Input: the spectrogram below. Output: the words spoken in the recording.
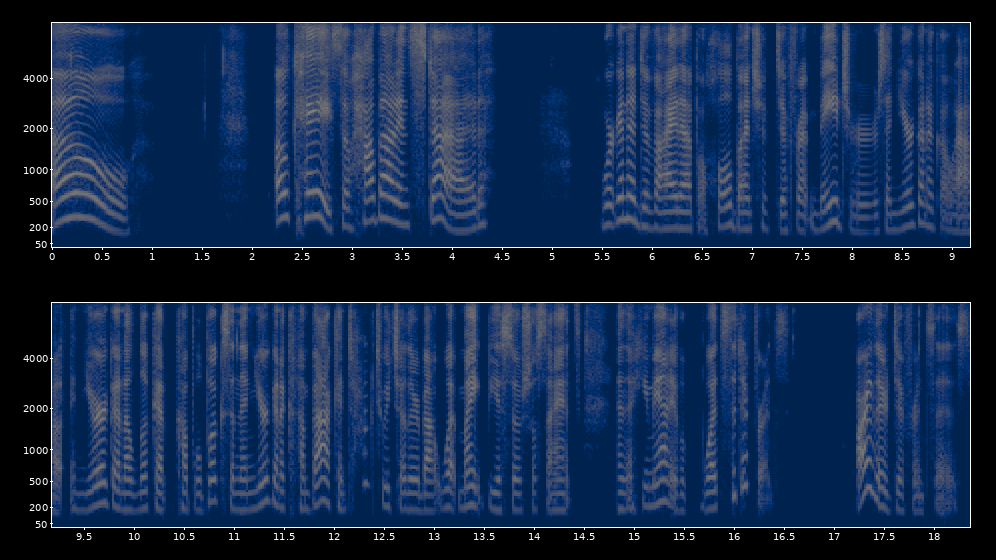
oh, okay, so how about instead, we're going to divide up a whole bunch of different majors and you're going to go out and you're going to look at a couple books and then you're going to come back and talk to each other about what might be a social science and a humanity. What's the difference? Are there differences?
